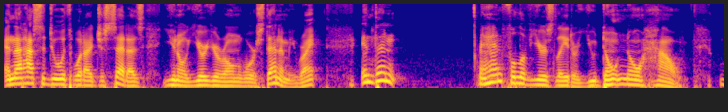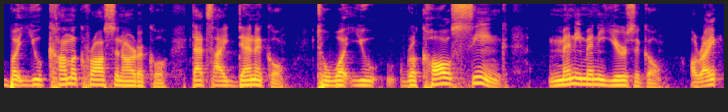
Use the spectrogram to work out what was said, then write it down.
And that has to do with what I just said, as, you know, you're your own worst enemy, right? And then a handful of years later, you don't know how, but you come across an article that's identical to what you recall seeing many, many years ago, all right?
